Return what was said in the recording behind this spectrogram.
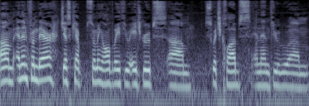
Um, and then from there, just kept swimming all the way through age groups. Switch clubs, and then through um,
